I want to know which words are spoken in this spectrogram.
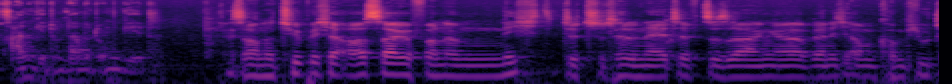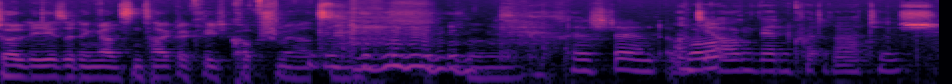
rangeht und damit umgeht. Das ist auch eine typische Aussage von einem nicht-Digital Native zu sagen, äh, wenn ich am Computer lese den ganzen Tag, da kriege ich Kopfschmerzen. so. Das stimmt. Und die Augen werden quadratisch.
